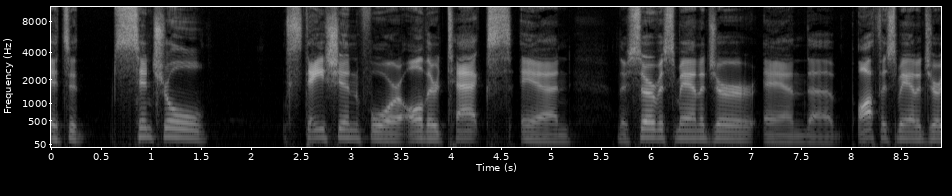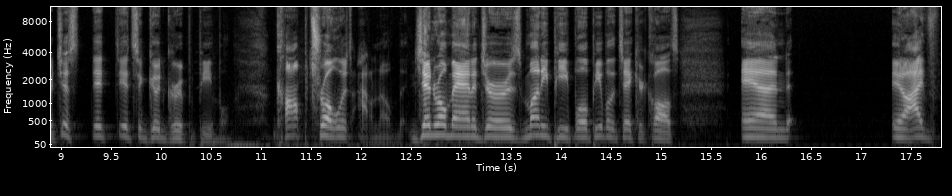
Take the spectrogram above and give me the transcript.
it's a central station for all their techs and their service manager and the office manager. Just it, it's a good group of people. Comptrollers, I don't know, general managers, money people, people that take your calls, and you know I've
